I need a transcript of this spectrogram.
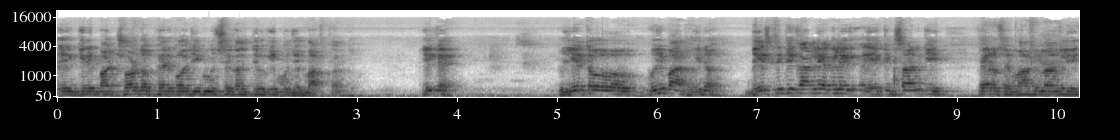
एक गिरबान छोड़ दो फिर कहो जी मुझसे गलती होगी मुझे माफ़ कर दो। ठीक है? तो ये तो वही बात हुई ना। बेइज्जती भी कर ली अगले एक इंसान की फिर उसे माफ़ी मांग ली।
